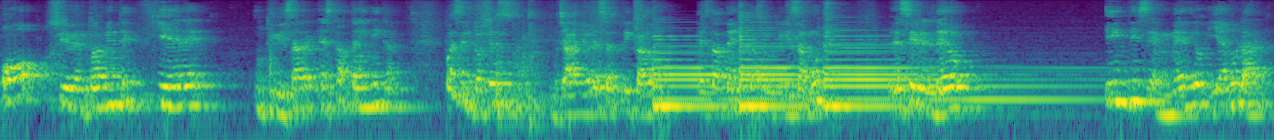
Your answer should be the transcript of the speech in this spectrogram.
o si eventualmente quiere utilizar esta técnica, pues entonces ya yo les he explicado, esta técnica se utiliza mucho, es decir, el dedo índice, medio y anular,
